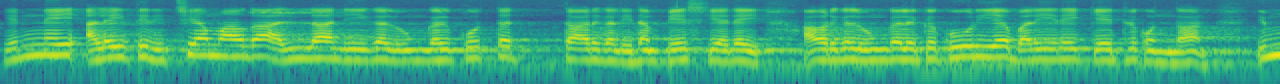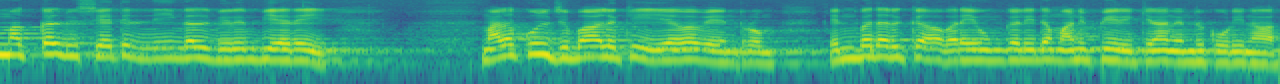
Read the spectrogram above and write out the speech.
என்னை அழைத்து நிச்சயமாக அல்லாஹ் நீங்கள் உங்கள் கூட்டத்தார்களிடம் பேசியதை அவர்கள் உங்களுக்கு கூறிய பலியரை கேட்டுக்கொண்டான் இம்மக்கள் விஷயத்தில் நீங்கள் விரும்பியதை மலக்குல் ஜிபாலுக்கு ஏவ வேண்டும் என்பதற்கு அவரை உங்களிடம் அனுப்பியிருக்கிறான் என்று கூறினார்.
